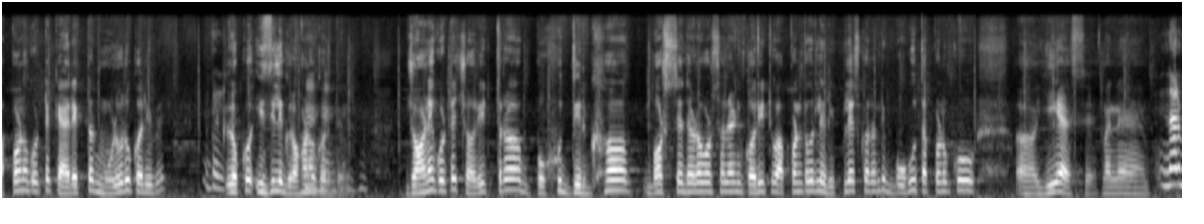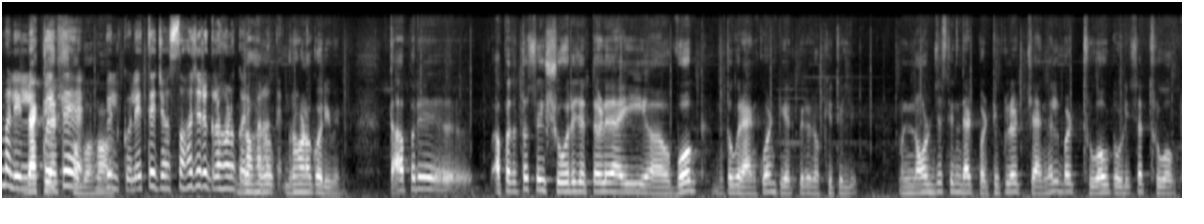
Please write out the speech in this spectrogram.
ଆପଣ ଗୋଟେ କ୍ୟାରେକ୍ଟର ମୂଳରୁ କରିବେ ଲୋକ ଇଜିଲି ଗ୍ରହଣ କରିଦେବେ ଜଣେ ଗୋଟେ ଚରିତ୍ର ବହୁତ ଦୀର୍ଘ ବର୍ଷେ ଦେଢ଼ ବର୍ଷ ହେଲାଣି କରିଥିବ ଆପଣ ତାକୁ ରିପ୍ଲେସ୍ କରନ୍ତି ବହୁତ ଆପଣଙ୍କୁ ଇଏ ଆସେ ମାନେ ନର୍ମାଲି ବିଲକୁଲ ଏତେ ସହଜରେ ଗ୍ରହଣ ଗ୍ରହଣ କରିବେନି ତାପରେ ଆପାତତଃ ସେଇ ଶୋରେ ଯେତେବେଳେ ଆଇ ୱାର୍କ ମୁଁ ତାକୁ ରାଙ୍କ ୱାନ୍ ଟିଆର୍ପିରେ ରଖିଥିଲି ମାନେ not just in that particular channel but throughout Odisha throughout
